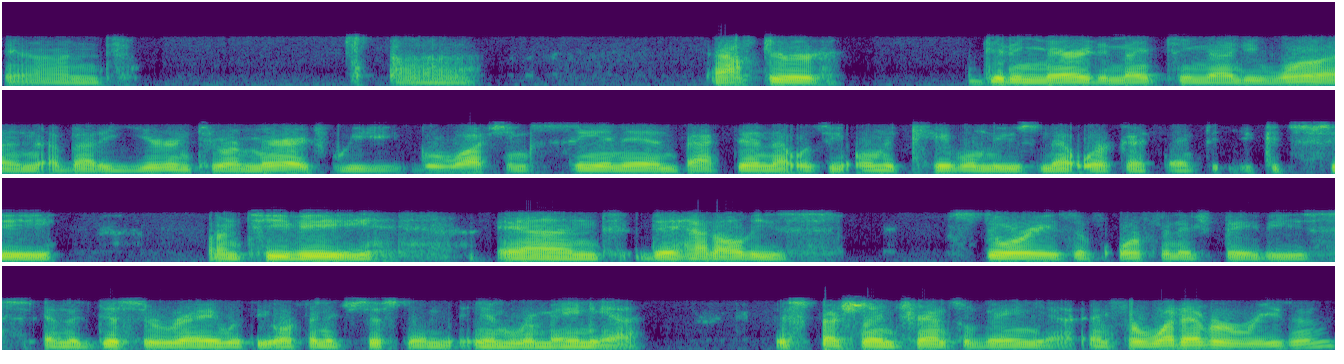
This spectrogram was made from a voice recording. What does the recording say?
And uh, after getting married in 1991, about a year into our marriage, we were watching CNN. Back then, that was the only cable news network I think that you could see on TV, and they had all these stories of orphanage babies and the disarray with the orphanage system in Romania, especially in Transylvania. And for whatever reason,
